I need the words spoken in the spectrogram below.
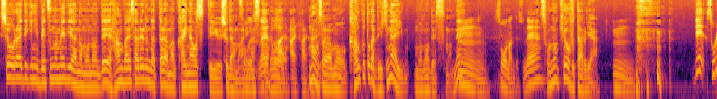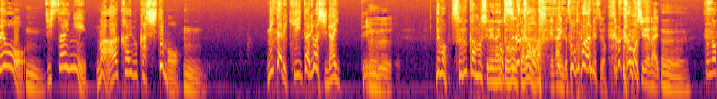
将来的に別のメディアのもので販売されるんだったら、まあ、買い直すっていう手段もありますけどもうそれはもう買うことができないものですもんい。ね、うん。そうなんですね。その恐怖たるや、うん。で、それをうん実際に、まあアーカイブ化しても、うん、見たり聞いたりはしないっていう、でも、するかもしれないと思うか。するからもしれないんだ。そうなんですよ。するかもしれない。うん。その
